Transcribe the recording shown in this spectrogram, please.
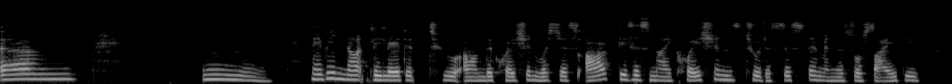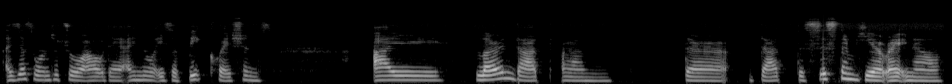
Um, mm, maybe not related to um, the question was just asked. This is my questions to the system and the society. I just want to throw out there. I know it's a big question. I learned that um, the that the system here right now,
